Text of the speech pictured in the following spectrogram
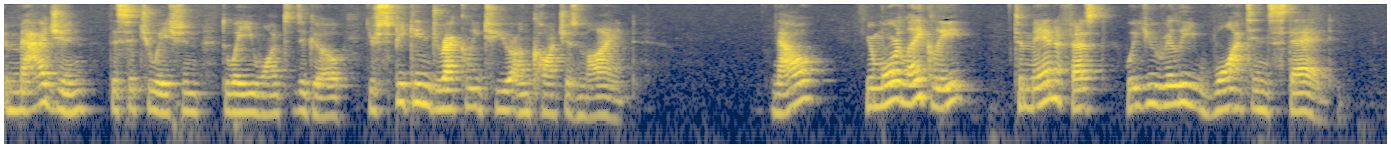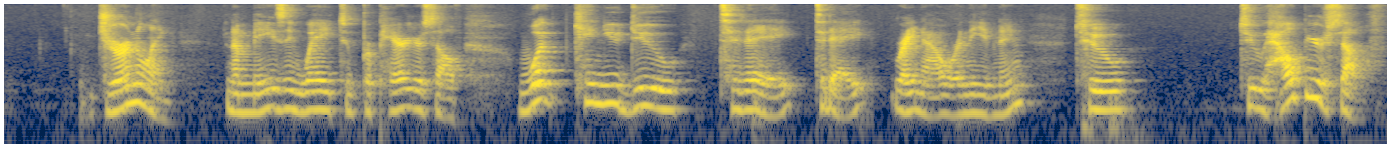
imagine the situation the way you want it to go. You're speaking directly to your unconscious mind. Now, you're more likely to manifest what you really want instead. Journaling, an amazing way to prepare yourself. What can you do today, today, right now or in the evening to to help yourself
